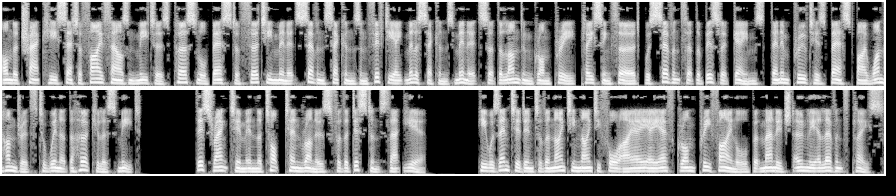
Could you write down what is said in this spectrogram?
On the track he set a 5,000 meters personal best of 13 minutes 7 seconds and 58 milliseconds minutes at the London Grand Prix placing third, was seventh at the Bislett Games, then improved his best by 100th to win at the Hercules meet. This ranked him in the top 10 runners for the distance that year. He was entered into the 1994 IAAF Grand Prix final but managed only 11th place.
